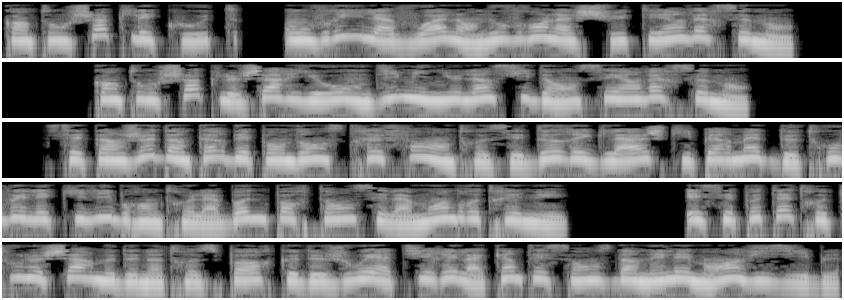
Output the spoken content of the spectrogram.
Quand on choque l'écoute, on vrille la voile en ouvrant la chute et inversement. Quand on choque le chariot on diminue l'incidence et inversement. C'est un jeu d'interdépendance très fin entre ces deux réglages qui permettent de trouver l'équilibre entre la bonne portance et la moindre traînée. Et c'est peut-être tout le charme de notre sport que de jouer à tirer la quintessence d'un élément invisible.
